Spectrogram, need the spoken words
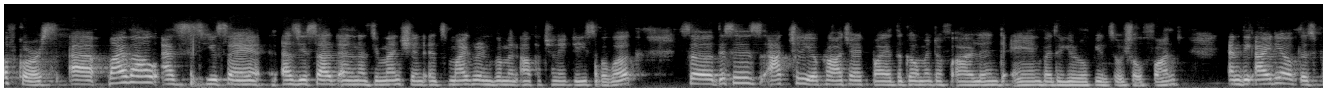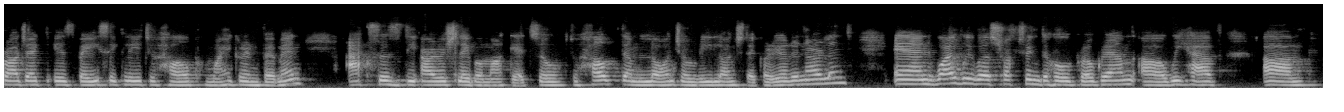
Of course, uh, Mi-WOW, as you say, as you said, and as you mentioned, it's migrant women opportunities for work. So this is actually a project by the government of Ireland and by the European Social Fund. And the idea of this project is basically to help migrant women access the Irish labor market. So to help them launch or relaunch their career in Ireland. And while we were structuring the whole program, uh, we have um,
